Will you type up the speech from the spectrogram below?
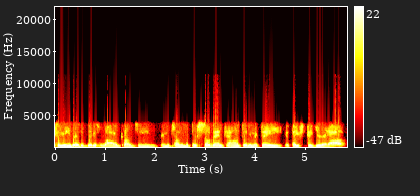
to me they're the biggest wild card team in the tournament. They're so damn talented, and if they if they figure it out,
